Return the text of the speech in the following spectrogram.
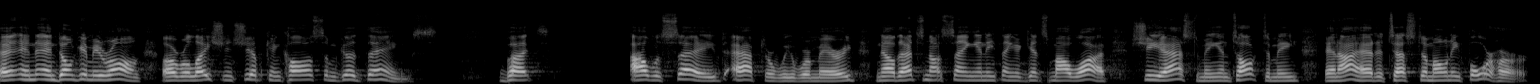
And, and, and, don't get me wrong, a relationship can cause some good things. But I was saved after we were married. Now, that's not saying anything against my wife. She asked me and talked to me, and I had a testimony for her.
